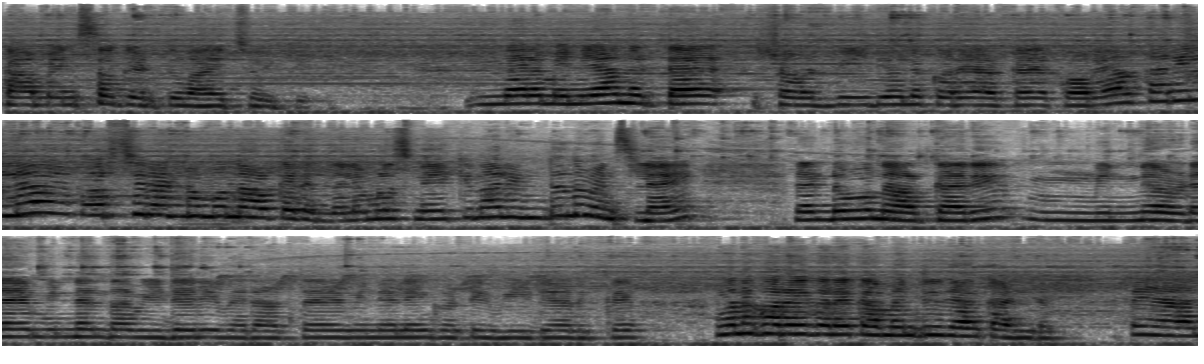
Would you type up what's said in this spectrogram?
കമന്റ്സ് ഒക്കെ എടുത്ത് വായിച്ചു നോക്കി. ഇന്നലെ മിനിയാന്നിട്ട ഷോർട്ട് വീഡിയോയിൽ കുറേ ആൾക്കാർ കുറേ ആൾക്കാരില്ല കുറച്ച് രണ്ട് മൂന്ന് ആൾക്കാർ എന്തായാലും നമ്മൾ സ്നേഹിക്കുന്നാലുണ്ടെന്ന് മനസ്സിലായി. രണ്ട് മൂന്ന് ആൾക്കാർ മിന്നെ അവിടെ മിന്നെന്താ വീഡിയോയിൽ വരാത്ത മിന്നലേയും കൂട്ടി വീഡിയോ എടുക്ക്. അങ്ങനെ കുറേ കുറേ കമന്റ് ഞാൻ കണ്ടു. അപ്പം ഞാൻ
